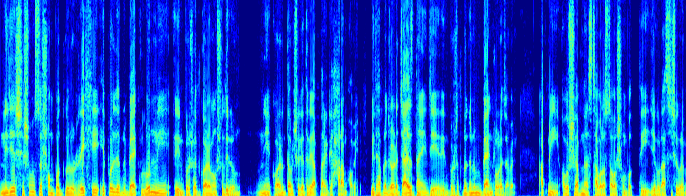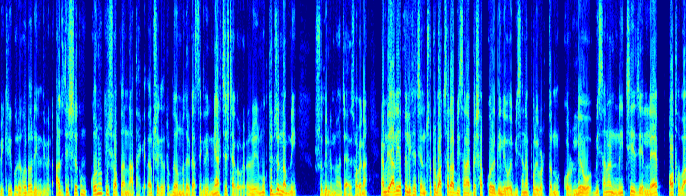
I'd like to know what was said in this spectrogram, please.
নিজের সে সমস্ত সম্পদগুলো রেখে এরপর যদি আপনি ব্যাক লোন নিয়ে ঋণ পরিশোধ করেন এবং সুদী লোন নিয়ে করেন, তাহলে সেক্ষেত্রে আপনার এটি হারাম হবে। বিধায় আপনার জয়টা জায়জ নাই যে ঋণ পরিশোধ করার জন্য ব্যাংক লোনে যাবেন। আপনি অবশ্যই আপনার স্থাবর অস্থাবর সম্পত্তি যেগুলো আছে সেগুলো বিক্রি করে হলেও ঋণ দিবেন। আর যদি সেরকম কোনো কিছু আপনার না থাকে, তাহলে সেক্ষেত্রে আপনি অন্যদের কাছ থেকে ঋণ নেওয়ার চেষ্টা করবেন। ঋণ মুক্তির জন্য আপনি সুদীল নেওয়া যায় হবে না। এমনি আলী আপনি লিখেছেন, ছোট বাচ্চারা বিছানা পেশাব করে দিলে ওই বিছানা পরিবর্তন করলেও বিছানার নিচে যে লেপ অথবা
